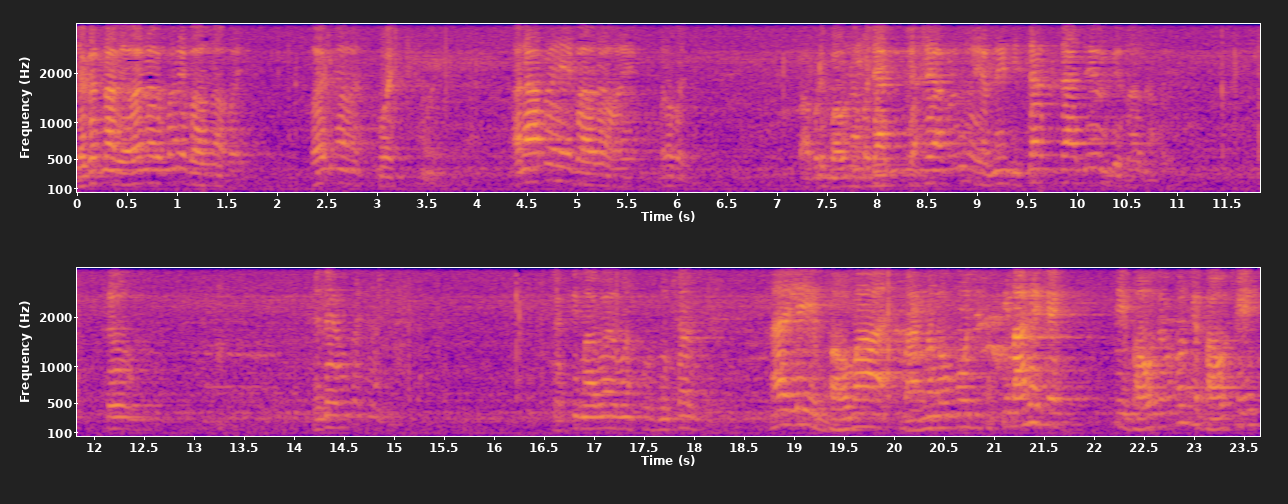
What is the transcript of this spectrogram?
જગત ના લોકો ને ભાવના હોય. હોય ના હોય? અને આપણે એ ભાવના હોય. બરોબર આપણી ભાવના પછી એમને આપણે એમની ડિસ્ચાર્જ ચાર્જ દેવું કે ભાવના હોય. એટલે એવું કશું. શક્તિ માગવા એમાં નુકસાન છે. હા એટલે ભાવમાં બહારના લોકો જે શક્તિ માગે છે તે ભાવ તમે કે ભાવ છે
